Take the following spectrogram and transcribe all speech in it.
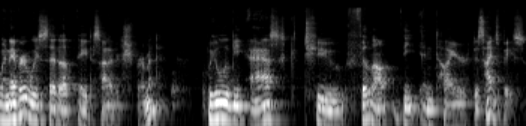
Whenever we set up a design of experiment, we will be asked to fill out the entire design space.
